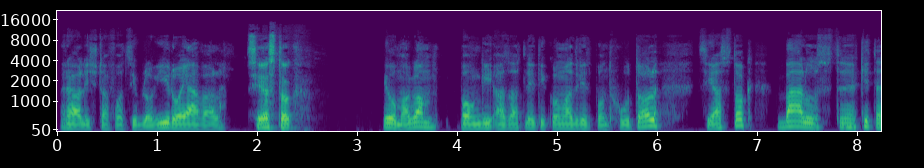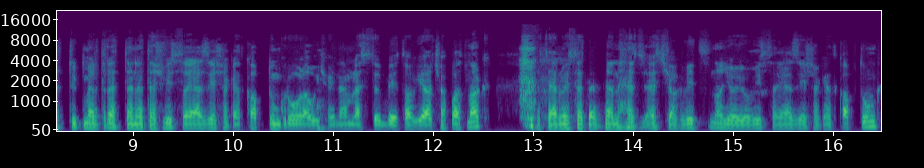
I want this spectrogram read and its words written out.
Realista Foci blog írójával. Sziasztok! Jó magam, Pongi az atleticomadrid.hu-tól. Sziasztok! Báluszt kitettük, mert rettenetes visszajelzéseket kaptunk róla, úgyhogy nem lesz többé tagja a csapatnak. De természetesen ez, ez csak vicc, nagyon jó visszajelzéseket kaptunk,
